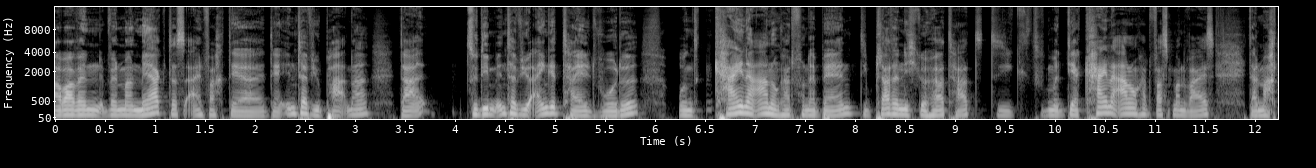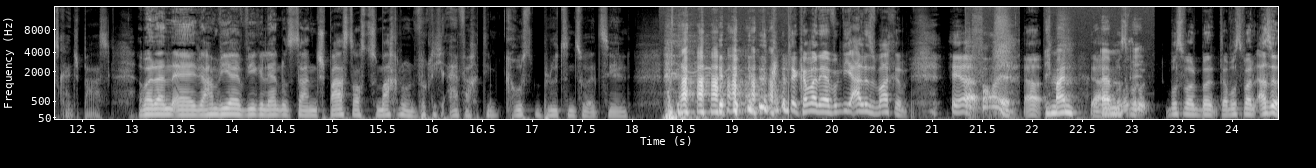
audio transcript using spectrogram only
aber wenn, wenn man merkt, dass einfach der, der Interviewpartner da zu dem Interview eingeteilt wurde und keine Ahnung hat von der Band, die Platte nicht gehört hat, die, der keine Ahnung hat, was man weiß, dann macht es keinen Spaß. Aber dann äh, haben wir, wir gelernt, uns dann Spaß daraus zu machen und wirklich einfach den größten Blödsinn zu erzählen. da kann man ja wirklich alles machen. Ja, voll. Ja. Ich meine, ja, ähm, muss, man, muss man, da muss man, also,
